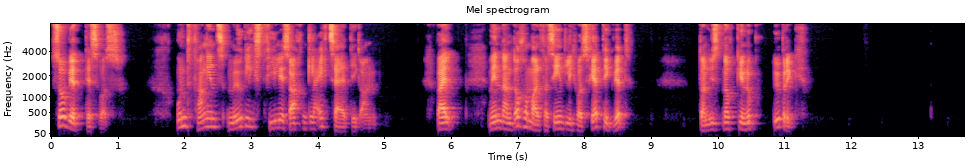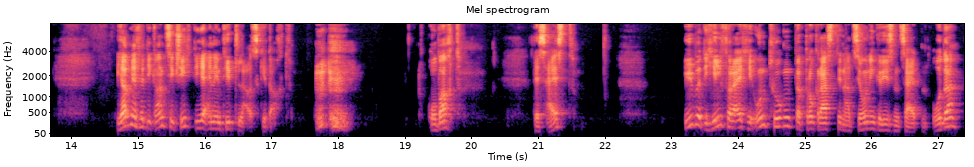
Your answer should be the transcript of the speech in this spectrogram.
So wird das was. Und fangen's möglichst viele Sachen gleichzeitig an. Weil, wenn dann doch einmal versehentlich was fertig wird, dann ist noch genug übrig. Ich habe mir für die ganze Geschichte hier einen Titel ausgedacht. Obacht, das heißt, über die hilfreiche Untugend der Prokrastination in Krisenzeiten oder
